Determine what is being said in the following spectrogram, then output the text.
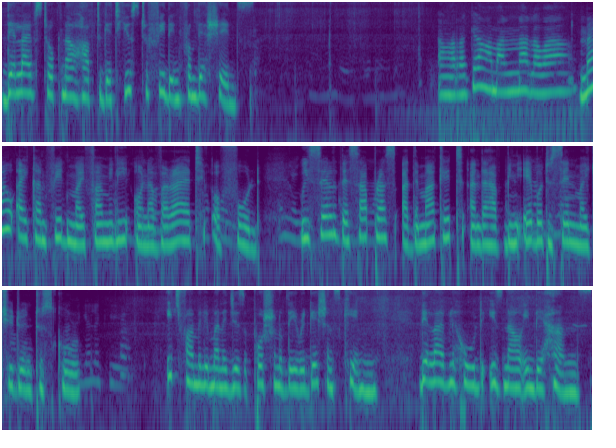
Their livestock now have to get used to feeding from their sheds. Now I can feed my family on a variety of food. We sell the surplus at the market and I have been able to send my children to school. Each family manages a portion of the irrigation scheme. Their livelihood is now in their hands.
